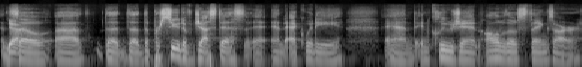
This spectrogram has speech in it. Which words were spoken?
and Yeah. so uh, the the the pursuit of justice and equity and inclusion, all of those things are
